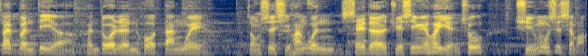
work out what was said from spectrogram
在本地啊，很多人或单位啊总是喜欢问谁的爵士音乐会演出，曲目是什么？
